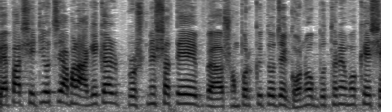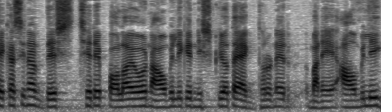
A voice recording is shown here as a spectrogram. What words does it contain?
ব্যাপার সেটি হচ্ছে আমার আগেকার প্রশ্নের সাথে সম্পর্কিত যে গণ অভ্যুত্থানের মুখে শেখ হাসিনার দেশ ছেড়ে পলায়ন আওয়ামী লীগের নিষ্ক্রিয়তা এক ধরনের মানে আওয়ামী লীগ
